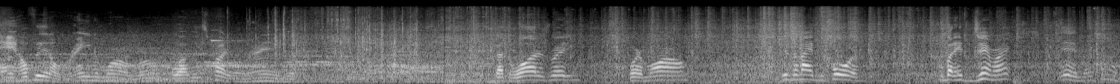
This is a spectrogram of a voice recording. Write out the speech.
Dang, hopefully it don't rain tomorrow, bro. Well, I mean, it's probably gonna rain, but. Got the waters ready for tomorrow. This is the night before. We about to hit the gym, right? Yeah, man, come on.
